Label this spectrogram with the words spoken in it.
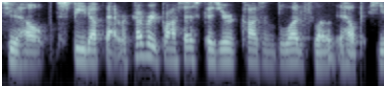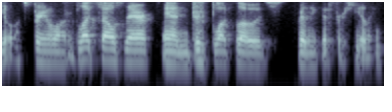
to help speed up that recovery process because you're causing blood flow to help it heal. It's bringing a lot of blood cells there, and just blood flow is really good for healing.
